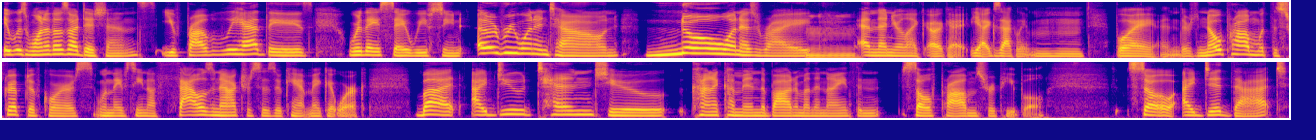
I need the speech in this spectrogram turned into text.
it was one of those auditions. You've probably had these where they say we've seen everyone in town, no one is right, Mhm. and then you're like, okay, yeah, exactly. hmm Boy, and there's no problem with the script, of course, when they've seen a thousand actresses who can't make it work. But I do tend to kind of come in the bottom of the ninth and solve problems for people. So I did that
